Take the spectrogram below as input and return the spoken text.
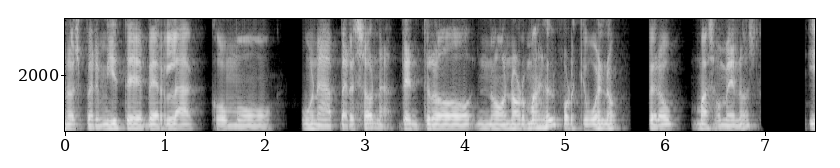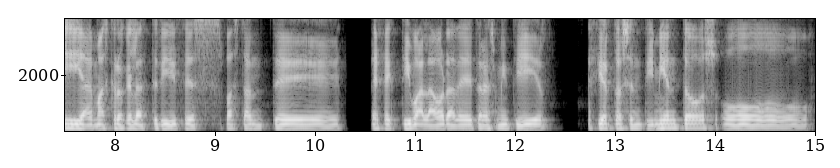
nos permite verla como una persona dentro no normal, porque bueno, pero más o menos. Y además creo que la actriz es bastante efectiva a la hora de transmitir ciertos sentimientos o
